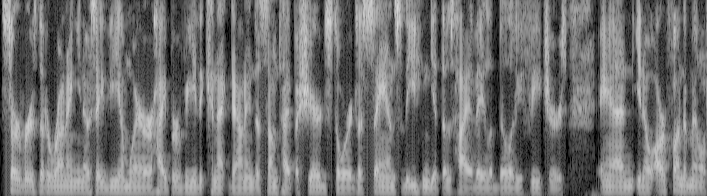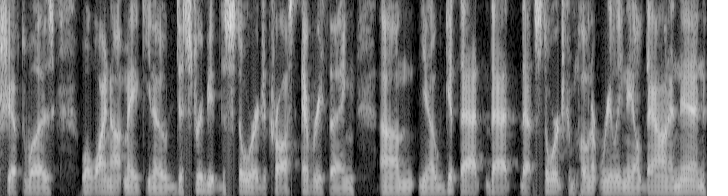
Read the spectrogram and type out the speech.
servers that are running you know say VMware or Hyper-V that connect down into some type of shared storage a SAN so that you can get those high availability features. And you know our fundamental shift was well why not make you know distribute the storage across everything um, you know get that that that storage component really nailed down and then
